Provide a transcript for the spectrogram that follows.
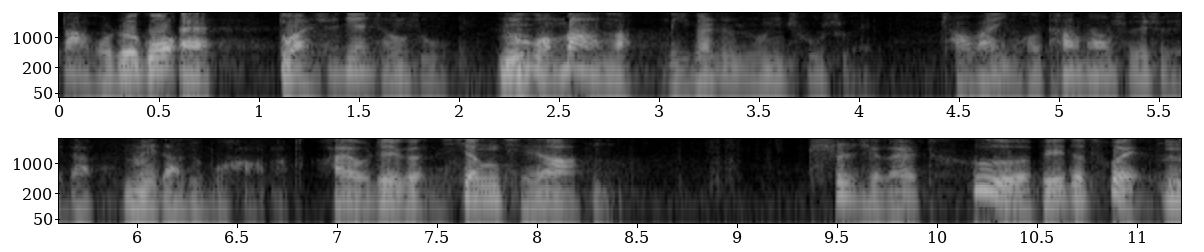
大火热锅。哎，短时间成熟。嗯如果慢了，里边就容易出水，炒完以后汤汤水水的，味道就不好了。还有这个香芹啊，嗯吃起来特别的脆，嗯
